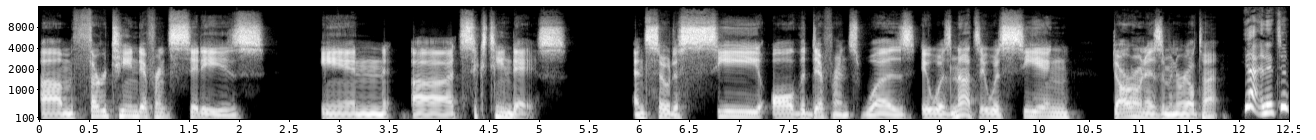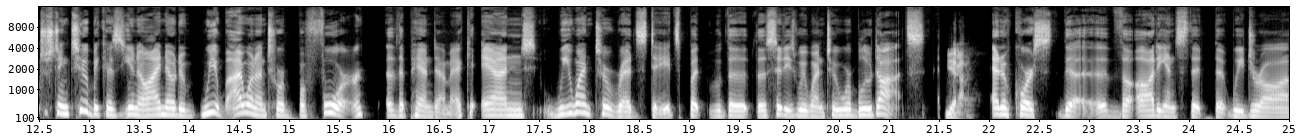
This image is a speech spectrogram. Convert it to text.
um, 13 different cities in uh, 16 days. And so to see all the difference was it was nuts. It was seeing Darwinism in real time. Yeah, and it's interesting too because you know I know to we I went on tour before the pandemic and we went to red states, but the the cities we went to were blue dots. Yeah. And of course the the audience that that we draw,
